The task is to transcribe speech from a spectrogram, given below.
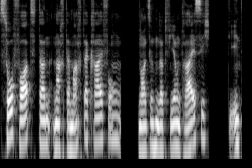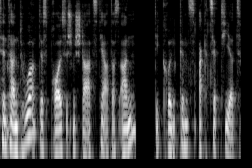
sofort dann nach der Machtergreifung 1934 die Intendantur des preußischen Staatstheaters an, die Gründgens akzeptiert.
